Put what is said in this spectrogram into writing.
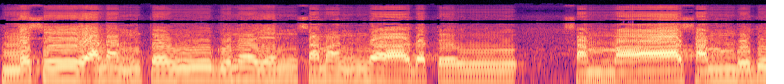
මෙසේ අනන්ත වූ ගුණයෙන් සමන්වාගත වූ සම්මා සම්බුදු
